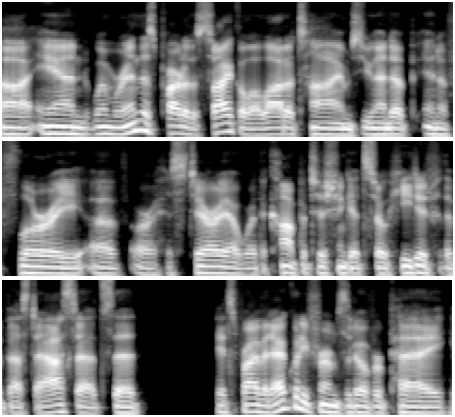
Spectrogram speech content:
Uh, and when we're in this part of the cycle, a lot of times you end up in a flurry of or hysteria where the competition gets so heated for the best assets that it's private equity firms that overpay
